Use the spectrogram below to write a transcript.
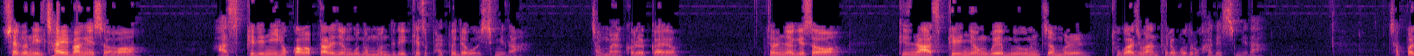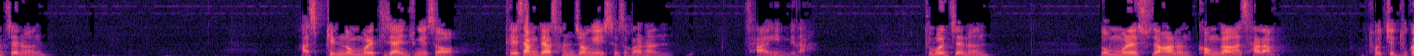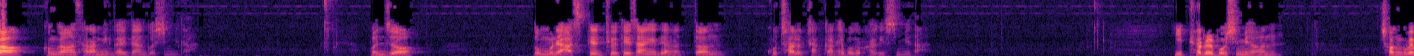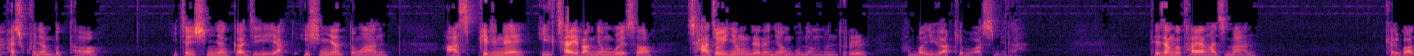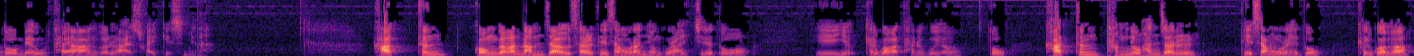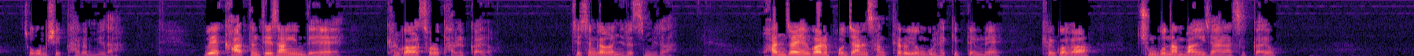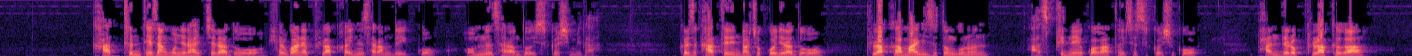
최근 1차 예방에서 아스피린이 효과가 없다는 연구 논문들이 계속 발표되고 있습니다. 정말 그럴까요? 저는 여기서 기존 아스피린 연구의 의문점을 두 가지만 들어보도록 하겠습니다. 첫 번째는 아스피린 논문의 디자인 중에서 대상자 선정에 있어서 관한 사항입니다. 두 번째는 논문에 주장하는 건강한 사람, 도대체 누가 건강한 사람인가에 대한 것입니다. 먼저 논문의 아스피린 투여 대상에 대한 어떤 고찰을 잠깐 해보도록 하겠습니다. 이 표를 보시면 1989년부터 2010년까지 약 20년 동안 아스피린의 1차 예방 연구에서 자주 인용되는 연구 논문들을 한번 요약해 보았습니다. 대상도 다양하지만 결과도 매우 다양한 것을 알 수가 있겠습니다. 같은 건강한 남자 의사를 대상으로 한 연구를 할지라도 예, 결과가 다르고요. 또 같은 당뇨 환자를 대상으로 해도 결과가 조금씩 다릅니다. 왜 같은 대상인데 결과가 서로 다를까요? 제 생각은 이렇습니다. 환자의 혈관을 보지 않은 상태로 연구를 했기 때문에 결과가 중구난방이지 않았을까요? 같은 대상군이라 할지라도 혈관에 플라크가 있는 사람도 있고 없는 사람도 있을 것입니다. 그래서 같은 임상 조건이라도 플라크가 많이 있었던 군은 아스피린의 효과가 더 있었을 것이고 반대로 플라크가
